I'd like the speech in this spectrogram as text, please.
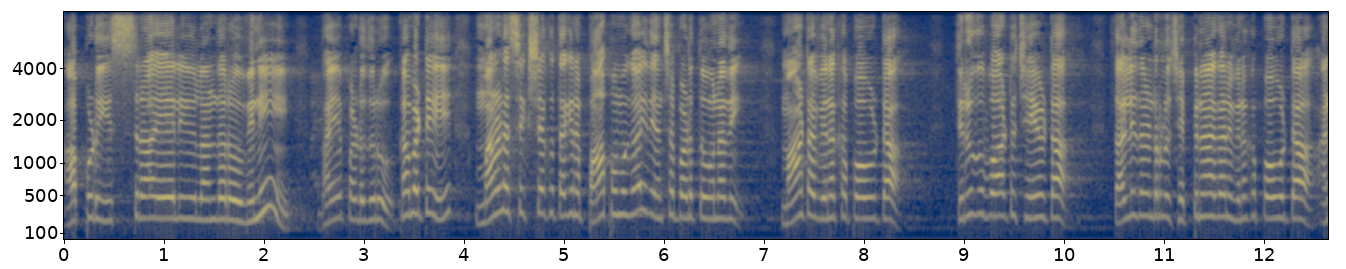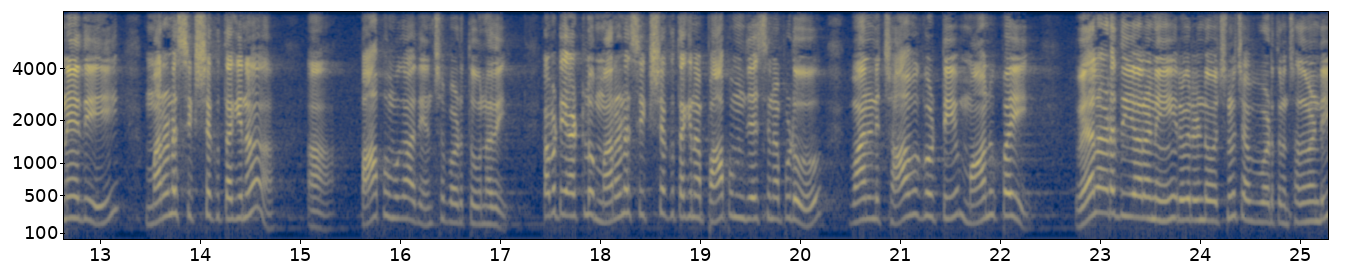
అప్పుడు ఇస్రాయేలీయులందరూ విని భయపడుదురు. కాబట్టి మరణ శిక్షకు తగిన పాపముగా ఇది ఎంచబడుతూ ఉన్నది. మాట వినకపోవుట తిరుగుబాటు చేయుట తల్లిదండ్రులు చెప్పినా కానీ వినకపోవుట అనేది మరణ శిక్షకు తగిన పాపముగా అది ఎంచబడుతూ ఉన్నది. కాబట్టి అట్లు మరణశిక్షకు తగిన పాపం చేసినప్పుడు వానిని చావుగొట్టి మానుపై వేలాడదీయాలని ఇరవై రెండో వచ్చిన చెప్పబడుతున్నాం చదవండి.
